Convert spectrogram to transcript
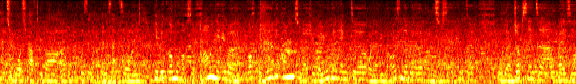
thailändische Botschaft über, äh, unsere Organisation. Wir bekommen auch so Frauen, die über auch Behörde kommen, zum Beispiel über Jugendämter oder über Außenbehörde oder Sozialämter oder Jobcenter, weil sie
